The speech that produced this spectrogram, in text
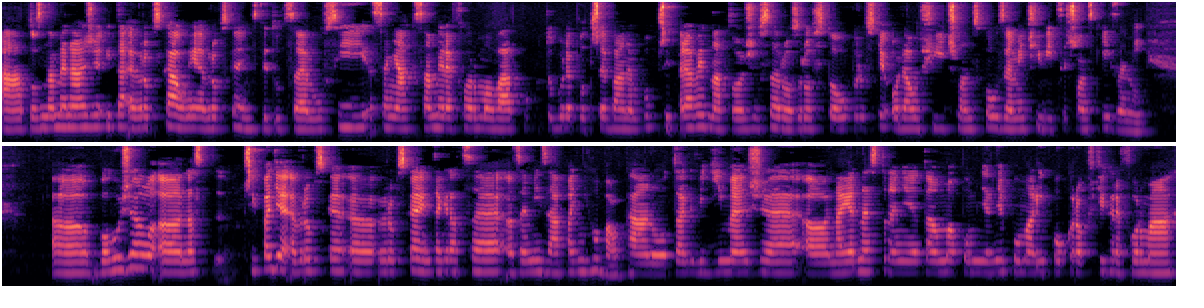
A to znamená, že i ta Evropská unie, evropské instituce musí se nějak sami reformovat, pokud to bude potřeba, nebo připravit na to, že se rozrostou prostě o další členskou zemi či více členských zemí. Bohužel na případě evropské, evropské integrace zemí západního Balkánu, tak vidíme, že na jedné straně je tam poměrně pomalý pokrok v těch reformách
